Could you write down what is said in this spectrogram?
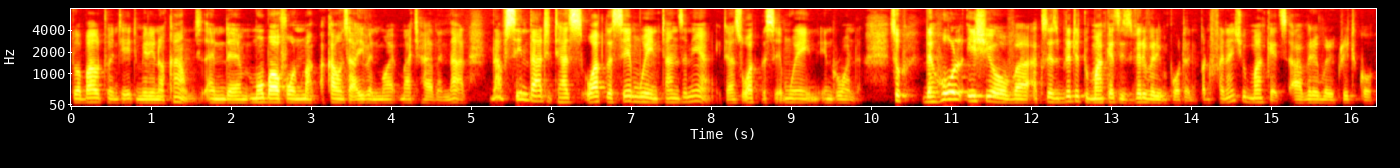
to about 28 million accounts. And um, mobile phone accounts are even mu- much higher than that. And I've seen that it has worked the same way in Tanzania, it has worked the same way in, in Rwanda. So the whole issue of uh, accessibility to markets is very, very important, but financial markets are very, very critical.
